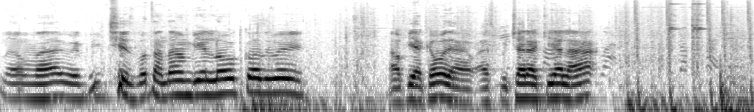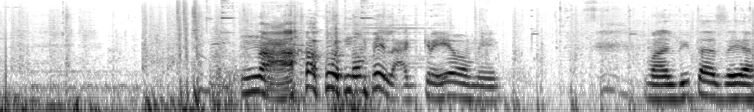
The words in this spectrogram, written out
No mames, güey, pinches bots andaban bien locos, güey. Aunque acabo de escuchar aquí a la... No, no me la creo, man. Maldita sea.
